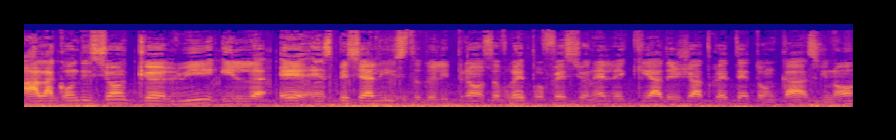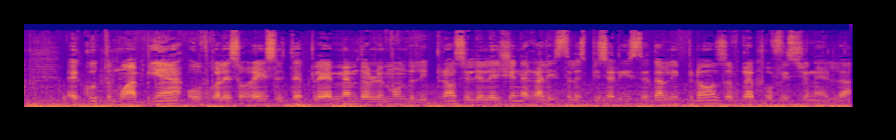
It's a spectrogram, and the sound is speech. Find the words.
à la condition que lui, il est un spécialiste de l'hypnose vrai professionnel et qui a déjà traité ton cas. Sinon, écoute-moi bien, ouvre les oreilles s'il te plaît. Même dans le monde de l'hypnose, il y a les généralistes, les spécialistes. Dans l'hypnose vrai professionnel,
